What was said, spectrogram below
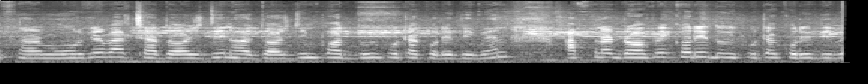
আপনার মুরগির বাচ্চা দশ দিন হয়, দশ দিন পর দুই ফোঁটা করে দিবেন। আপনার ডবে করে দুই ফোঁটা করে দিবেন।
